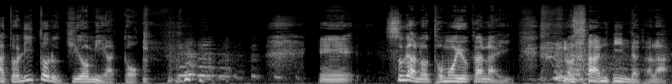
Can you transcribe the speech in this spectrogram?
あと、リトル清宮と、えー、菅野智ゆかないの三人だから、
